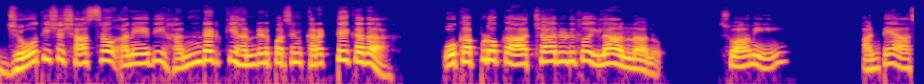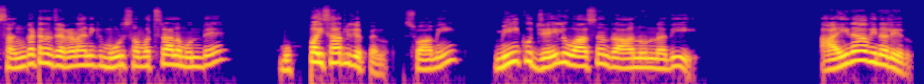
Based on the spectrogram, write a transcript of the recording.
జ్యోతిష శాస్త్రం అనేది హండ్రెడ్కి హండ్రెడ్ పర్సెంట్ కరెక్టే కదా? ఒకప్పుడు ఒక ఆచార్యుడితో ఇలా అన్నాను. స్వామి అంటే ఆ సంఘటన జరగడానికి మూడు సంవత్సరాల ముందే ముప్పై సార్లు చెప్పాను స్వామి మీకు జైలు వాసన రానున్నది. అయినా వినలేదు.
